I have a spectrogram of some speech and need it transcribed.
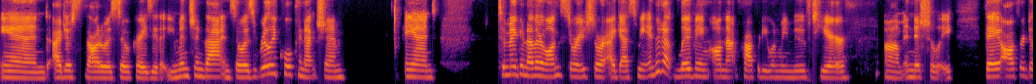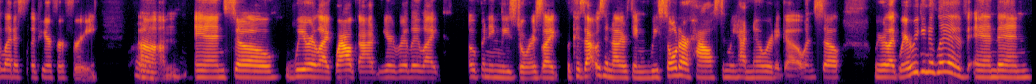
And I just thought it was so crazy that you mentioned that. And so it was a really cool connection. And to make another long story short, I guess we ended up living on that property when we moved here um, initially they offered to let us live here for free. Um, and so we were like, wow, God, you're really like opening these doors. Like, because that was another thing. We sold our house and we had nowhere to go. And so we were like, where are we going to live? And then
